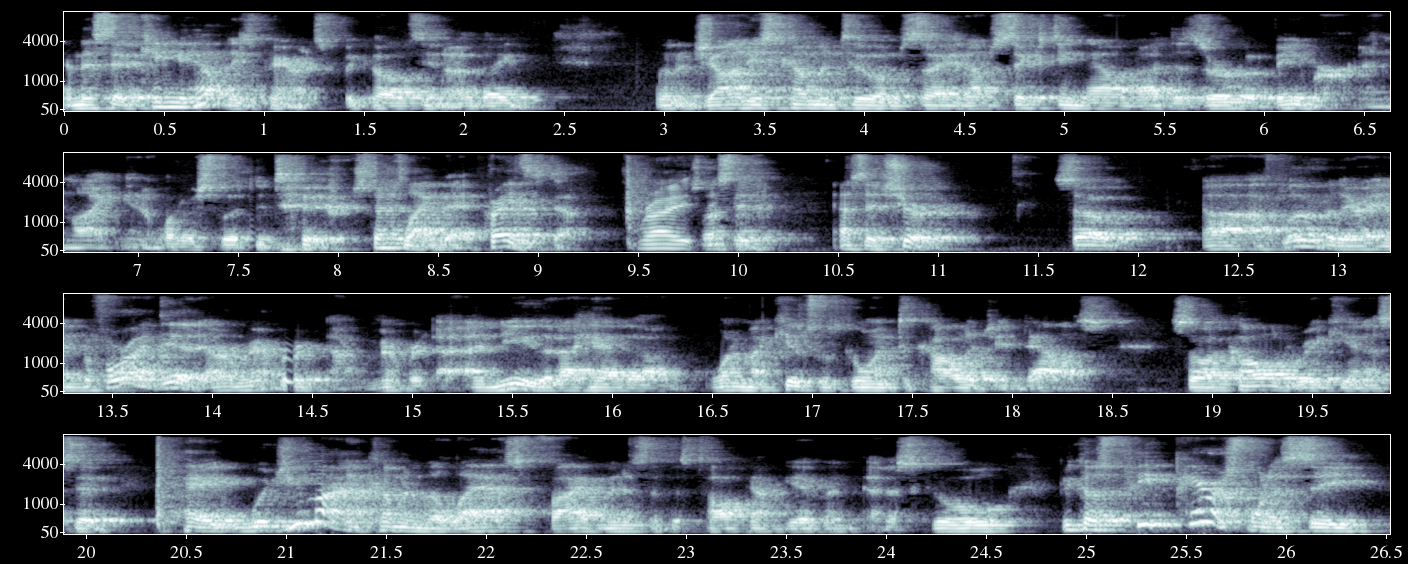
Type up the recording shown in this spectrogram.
And they said, "Can you help these parents because you know they." when Johnny's coming to him saying, I'm 16 now and I deserve a beamer. And like, you know, what are we supposed to do? stuff like that. Crazy stuff. Right. So I said, I said, sure. So uh, I flew over there, and before I did, I remembered, I remembered, I knew that I had uh, one of my kids was going to college in Dallas. So I called Ricky and I said, "Hey, would you mind coming in the last five minutes of this talk I'm giving at a school? Because parents want to see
